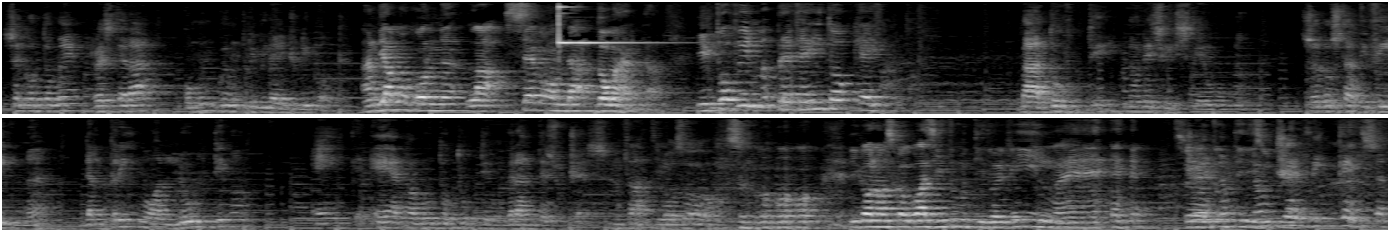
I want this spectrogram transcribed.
secondo me resterà comunque un privilegio di pochi. Andiamo con la seconda domanda. Il tuo film preferito che hai fatto? Ma a tutti, non esiste uno. Sono stati film dal primo all'ultimo e, e hanno avuto tutti un grande successo. Infatti lo so, sono- li conosco quasi tutti i tuoi film e sono Cioè, tutti di non, non c'è successo. ricchezza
